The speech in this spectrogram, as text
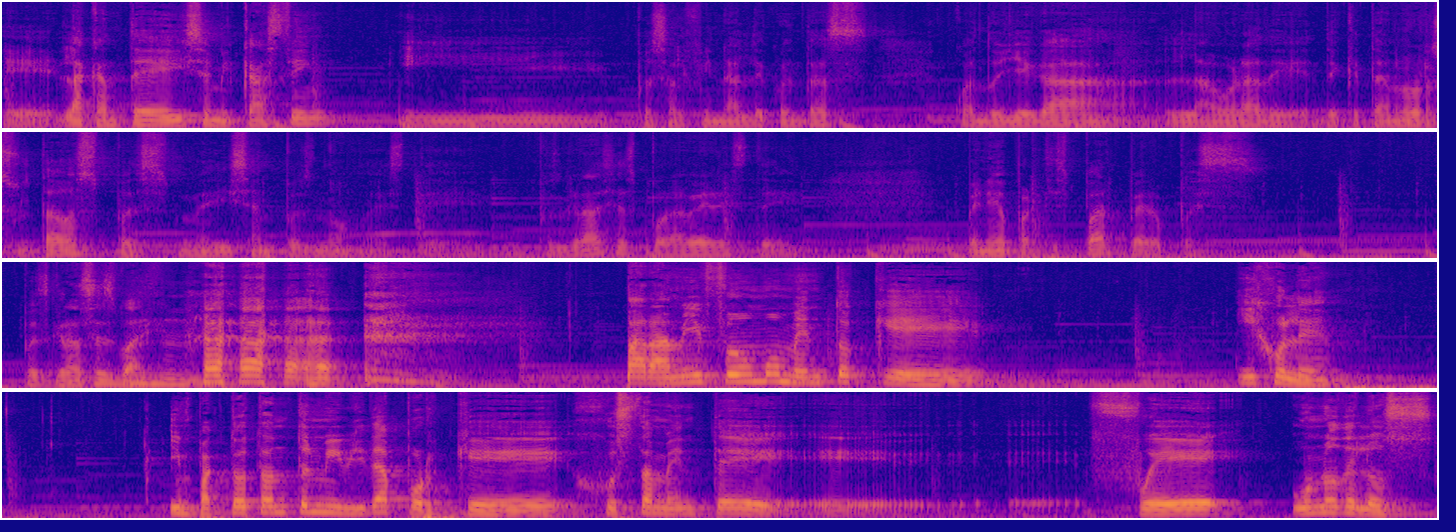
eh, la canté, hice mi casting y pues al final de cuentas cuando llega la hora de, de que te dan los resultados pues me dicen pues no, este, pues gracias por haber este venido a participar, pero pues pues gracias, bye. Para mí fue un momento que híjole, impactó tanto en mi vida porque justamente eh, fue uno de los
